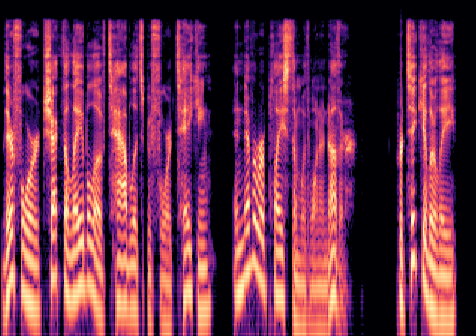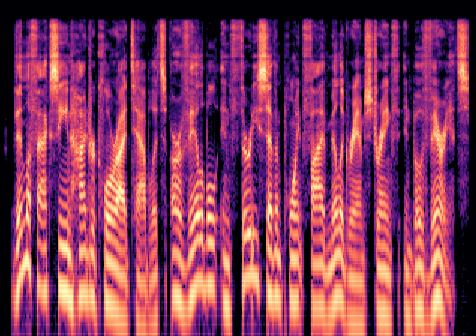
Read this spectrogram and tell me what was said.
Therefore, check the label of tablets before taking and never replace them with one another. Particularly, venlafaxine hydrochloride tablets are available in 37.5 milligram strength in both variants.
